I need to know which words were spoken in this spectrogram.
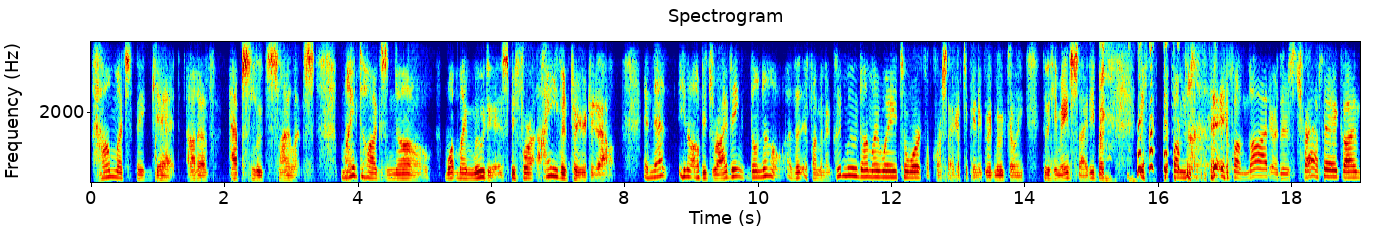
how much they get out of absolute silence. My dogs know what my mood is before I even figured it out. And that, you know, I'll be driving, they'll know that if I'm in a good mood on my way to work, of course I have to be in a good mood going to the Humane Society, but if, if I'm not, if I'm not, or there's traffic on,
